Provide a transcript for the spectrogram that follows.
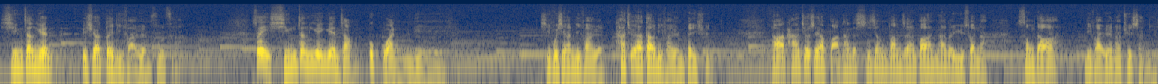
行政院。必须要对立法院负责，所以行政院院长不管你喜不喜欢立法院，他就要到立法院备询，然后他就是要把他的施政方针，包含他的预算呢，送到啊立法院呢去审议。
